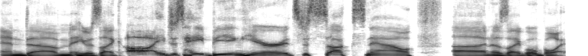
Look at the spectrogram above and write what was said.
and um, he was like, "Oh, I just hate being here. It just sucks now." Uh, and I was like, "Oh boy."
